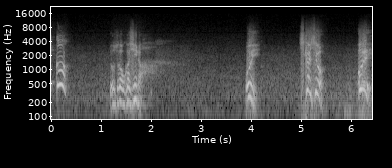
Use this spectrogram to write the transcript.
リコ。様子がおかしいな。おいしっかりしろ。おい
